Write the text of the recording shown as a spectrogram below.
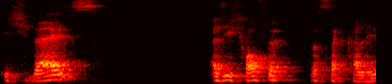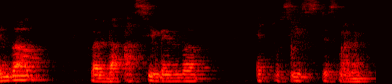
ich weiß. Also ich hoffe, dass der Kalender, allem der Assi-Länder, etwas ist, das meinen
